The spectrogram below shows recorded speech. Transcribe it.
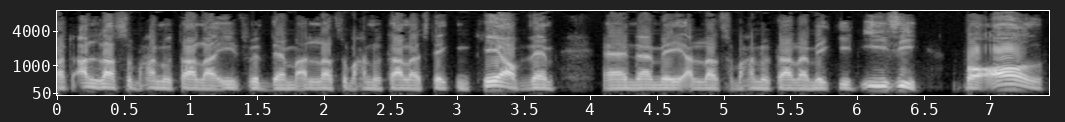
but Allah subhanahu wa ta'ala is with them. Allah subhanahu wa ta'ala is taking care of them. And uh, may Allah subhanahu wa ta'ala make it easy for all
